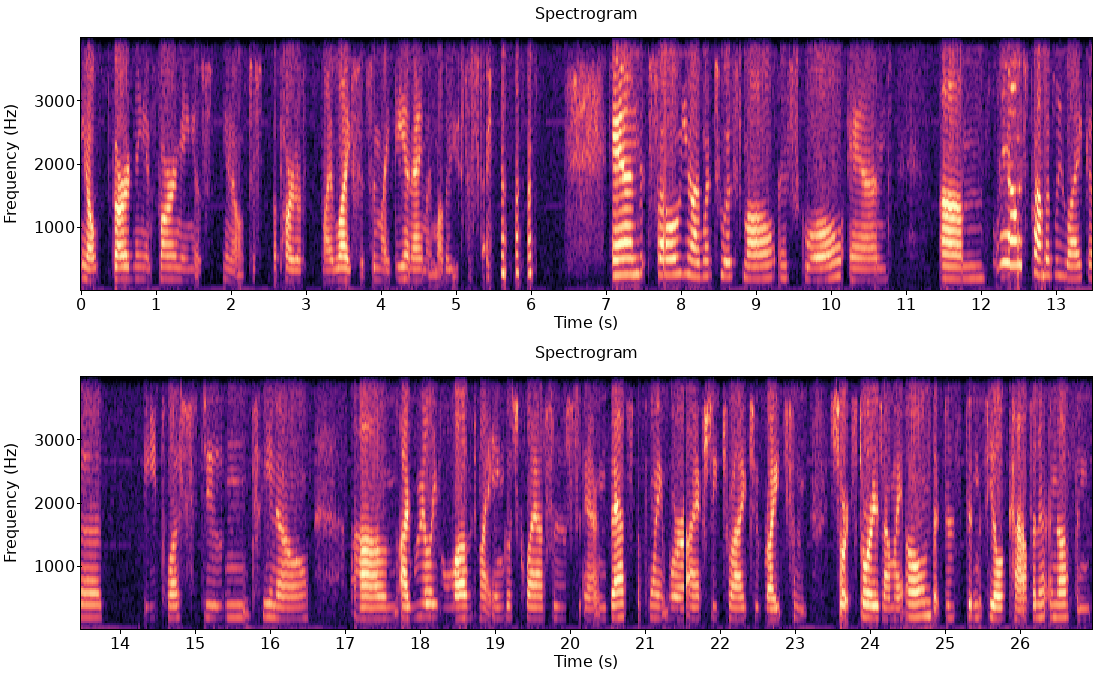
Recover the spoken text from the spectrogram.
you know, gardening and farming is, you know, just a part of my life. It's in my DNA, my mother used to say. and so, you know, I went to a small uh, school and um, you know, I was probably like a B plus student, you know, um, I really loved my English classes, and that's the point where I actually tried to write some short stories on my own, but just didn't feel confident enough, and,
